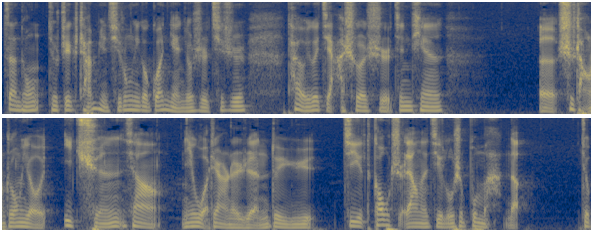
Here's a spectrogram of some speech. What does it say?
赞同。就这个产品其中一个观点就是，其实它有一个假设是，今天呃市场中有一群像你我这样的人，对于记高质量的记录是不满的。就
